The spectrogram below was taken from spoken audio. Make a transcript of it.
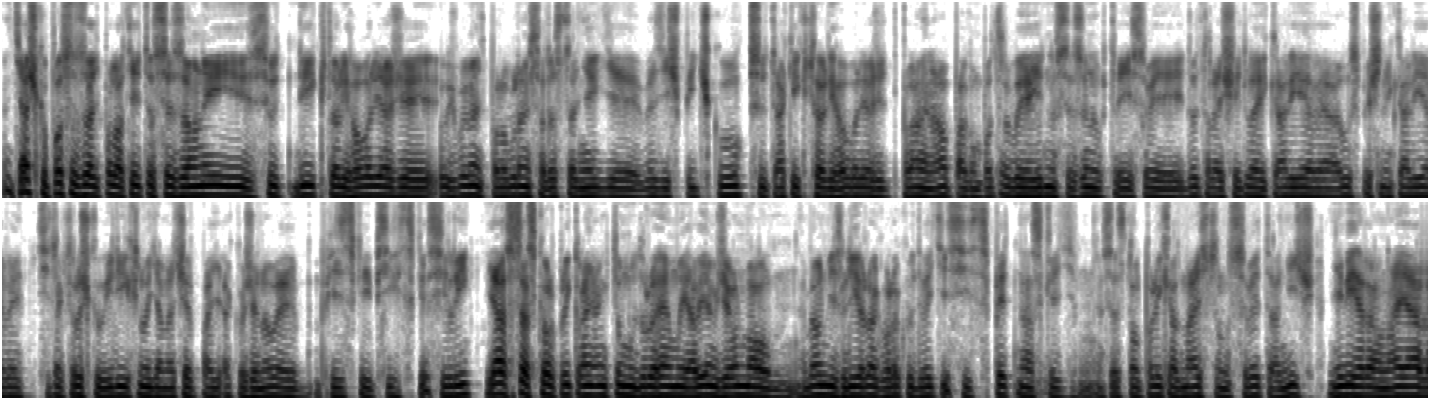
Ťažko posudzovať podľa tejto sezóny. Sú tí, ktorí hovoria, že už budeme mať problém sa dostať niekde medzi špičku. Sú takí, ktorí hovoria, že práve naopak on potrebuje jednu sezónu v tej svojej doterajšej dlhej kariére a úspešnej kariére si tak trošku vydýchnuť a načerpať akože nové fyzické a psychické sily. Ja sa skôr prikláňam k tomu druhému. Ja viem, že on mal veľmi zlý rok v roku 2015, keď sa stal prvýkrát majstrom sveta. Nič nevyhral na jar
